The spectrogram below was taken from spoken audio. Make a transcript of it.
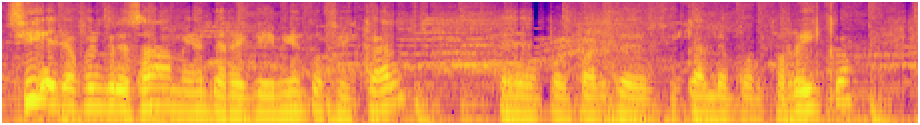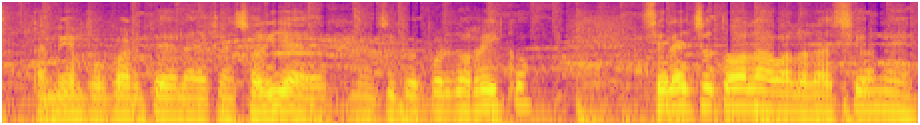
Sí, ella fue ingresada mediante requerimiento fiscal eh, por parte del fiscal de Puerto Rico, también por parte de la Defensoría del municipio de Puerto Rico. Se le ha hecho todas las valoraciones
